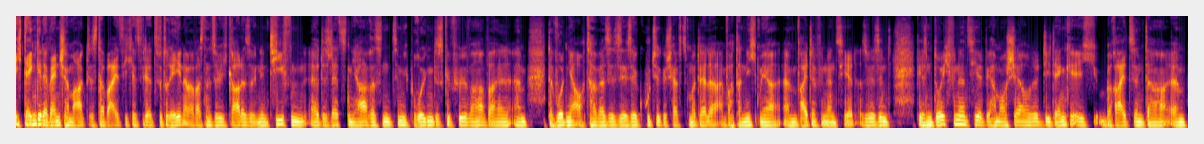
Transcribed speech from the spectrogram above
ich denke, der Venture-Markt ist dabei, sich jetzt wieder zu drehen, aber was natürlich gerade so in den Tiefen äh, des letzten Jahres ein ziemlich beruhigendes Gefühl war, weil ähm, da wurden ja auch teilweise sehr, sehr gute Geschäftsmodelle einfach dann nicht mehr ähm, weiterfinanziert. Also wir sind, wir sind durchfinanziert, wir haben auch Shareholder, die, denke ich, bereit sind, da ähm,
